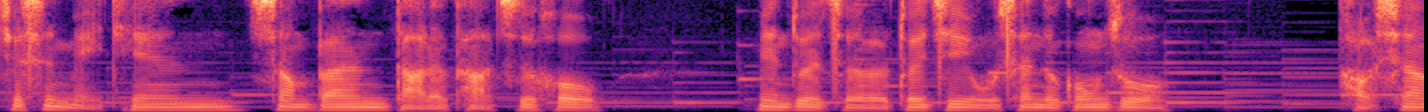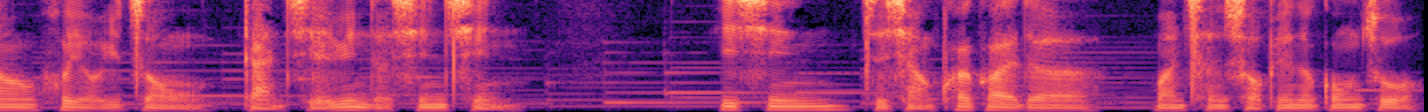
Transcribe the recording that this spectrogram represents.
就是每天上班打了卡之后，面对着堆积如山的工作，好像会有一种赶捷运的心情，一心只想快快的完成手边的工作，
